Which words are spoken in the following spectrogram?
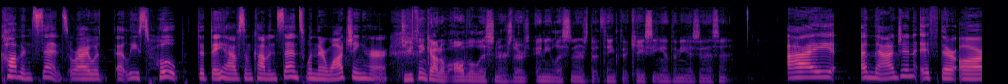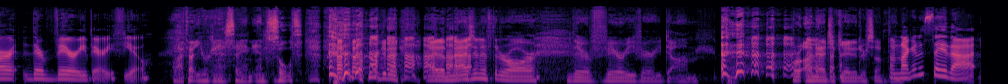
common sense, or I would at least hope that they have some common sense when they're watching her. Do you think out of all the listeners, there's any listeners that think that Casey Anthony is innocent? I imagine if there are, they're very, very few. Well, I thought you were going to say an insult. I thought you were going to. I'd imagine if there are, they're very, very dumb or uneducated or something. I'm not going to say that.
